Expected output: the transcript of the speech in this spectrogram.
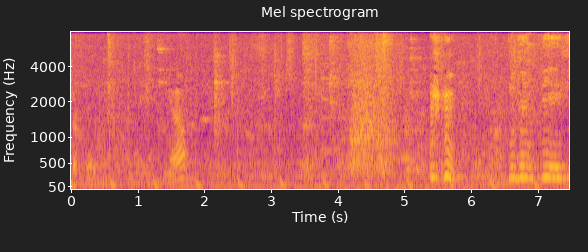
Shocking. Yep. Moving pig.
